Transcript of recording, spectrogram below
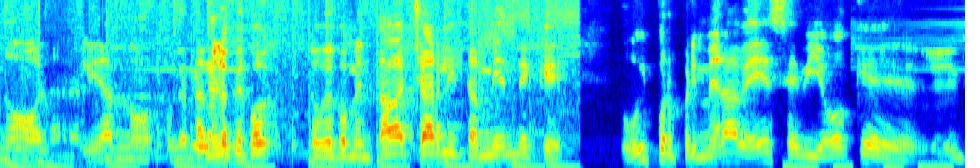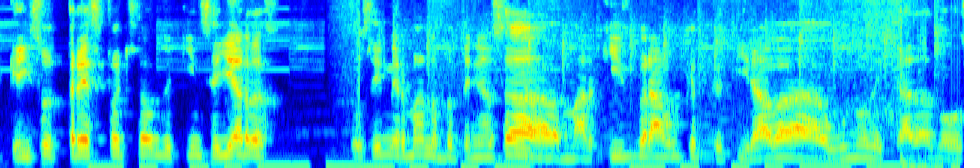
No, la realidad no. Porque también lo que, lo que comentaba Charlie también de que, uy, por primera vez se vio que, que hizo tres touchdowns de 15 yardas. Pues sí, mi hermano, pero tenías a Marquise Brown que te tiraba uno de cada dos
